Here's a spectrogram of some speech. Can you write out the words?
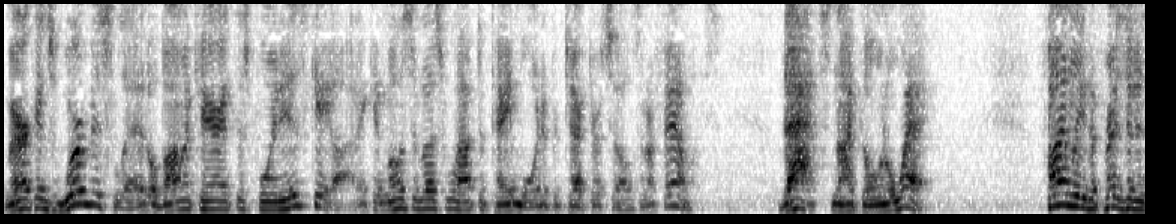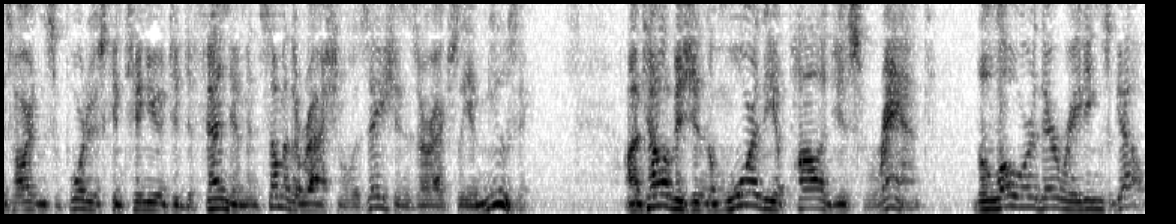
Americans were misled. Obamacare at this point is chaotic, and most of us will have to pay more to protect ourselves and our families. That's not going away. Finally, the president's ardent supporters continue to defend him, and some of the rationalizations are actually amusing. On television, the more the apologists rant, the lower their ratings go.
